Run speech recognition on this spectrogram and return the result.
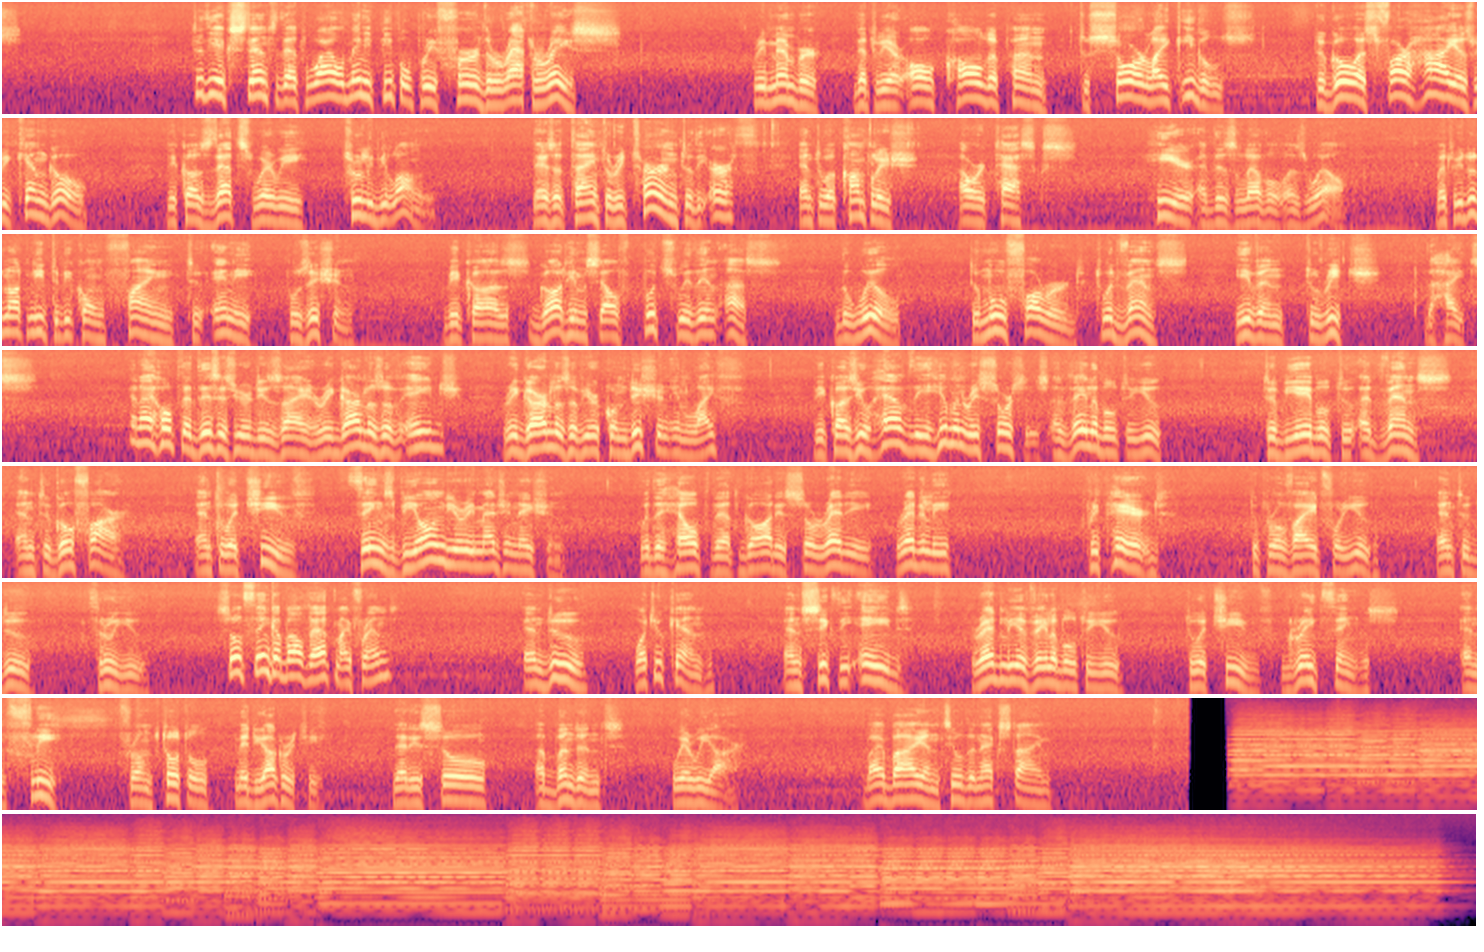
to the extent that while many people prefer the rat race, remember that we are all called upon to soar like eagles, to go as far high as we can go, because that's where we truly belong. There's a time to return to the earth and to accomplish our tasks here at this level as well. But we do not need to be confined to any position because God Himself puts within us the will to move forward, to advance, even to reach the heights. And I hope that this is your desire, regardless of age, regardless of your condition in life, because you have the human resources available to you to be able to advance and to go far and to achieve things beyond your imagination with the help that God is so ready, readily prepared to provide for you and to do through you. So think about that, my friend, and do what you can and seek the aid readily available to you to achieve great things and flee from total mediocrity that is so abundant where we are. Bye bye until the next time.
